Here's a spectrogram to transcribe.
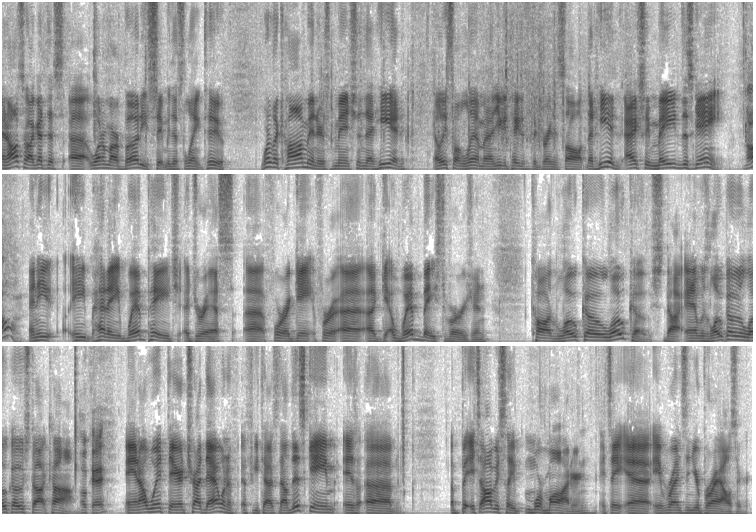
and also I got this. Uh, one of our buddies sent me this link too. One of the commenters mentioned that he had, at least on Lemon, and you can take this with a grain of salt, that he had actually made this game. Oh, and he he had a web page address uh, for a game for a, a, a web based version called Loco Locos dot and it was locolocos.com. okay. And I went there and tried that one a, a few times. Now this game is um, a bit, it's obviously more modern. It's a uh, it runs in your browser.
